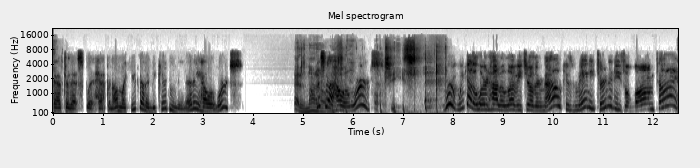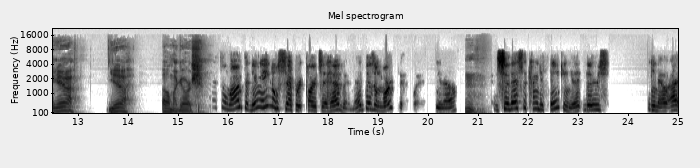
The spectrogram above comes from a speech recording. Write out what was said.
After that split happened, I'm like, "You got to be kidding me! That ain't how it works." That is not. That's how not how it works. Oh, jeez. We're, we got to learn how to love each other now, because man, eternity's a long time. Yeah, yeah. Oh my gosh. That's a long time. There ain't no separate parts of heaven. That doesn't work that you know? Mm. So that's the kind of thinking that there's, you know, I,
